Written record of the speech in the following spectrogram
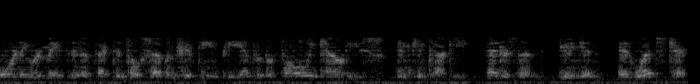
warning remains in effect until 7.15 p.m. for the following counties in Kentucky, Henderson, Union, and Webster.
